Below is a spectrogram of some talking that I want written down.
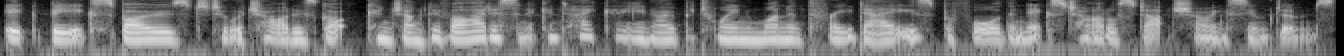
it be exposed to a child who's got conjunctivitis and it can take you know between one and three days before the next child will start showing symptoms.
